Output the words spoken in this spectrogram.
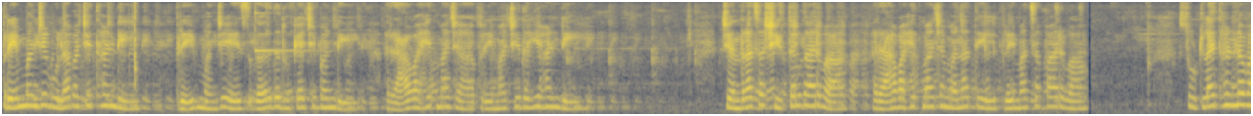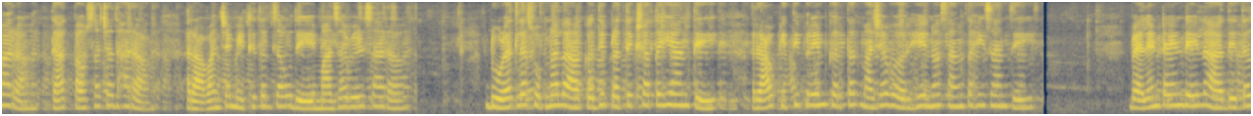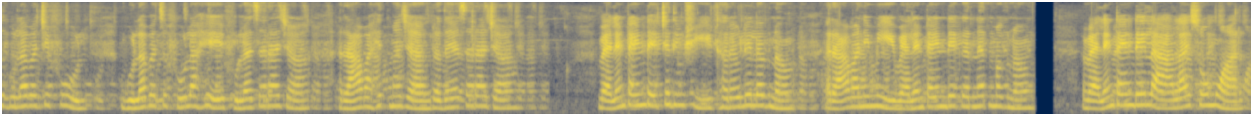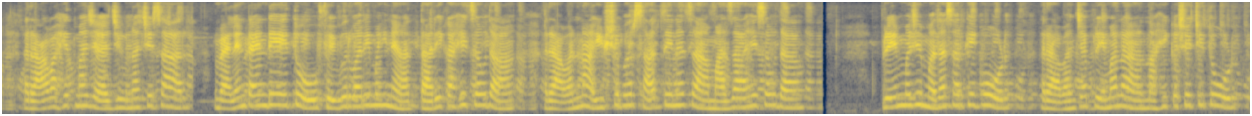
प्रेम म्हणजे गुलाबाची थंडी प्रेम म्हणजेच गर्द धुक्याची बंडी राव आहेत माझ्या प्रेमाची दही हंडी. चंद्राचा शीतल गारवा राव आहेत माझ्या मनातील प्रेमाचा पारवा. सुटलाय थंड वारा त्यात पावसाच्या धारा रावांच्या मिठीतच जाऊ दे माझा वेळ सारा. डोळ्यातल्या स्वप्नाला कधी प्रत्यक्षातही आणते राव किती प्रेम करतात माझ्यावर हे न सांगताही जाणते. व्हॅलेंटाईन डेला देतात गुलाबाचे फूल. गुलाबाचं फूल आहे फुलाचा राजा. राव आहेत माझ्या हृदयाचा राजा. व्हॅलेंटाईन डेच्या दिवशी ठरवले लग्न. राव आणि मी व्हॅलेंटाईन डे करण्यात मग्न. व्हॅलेंटाईन डेला आलाय सोमवार. राव आहेत माझ्या जीवनाचे सार. व्हॅलेंटाईन डे येतो फेब्रुवारी महिन्यात तारीख आहे चौदा. रावांना आयुष्यभर साथ देण्याचा माझा आहे सौदा. प्रेम म्हणजे मधासारखे गोड. रावांच्या प्रेमाला नाही कशाची तोड.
